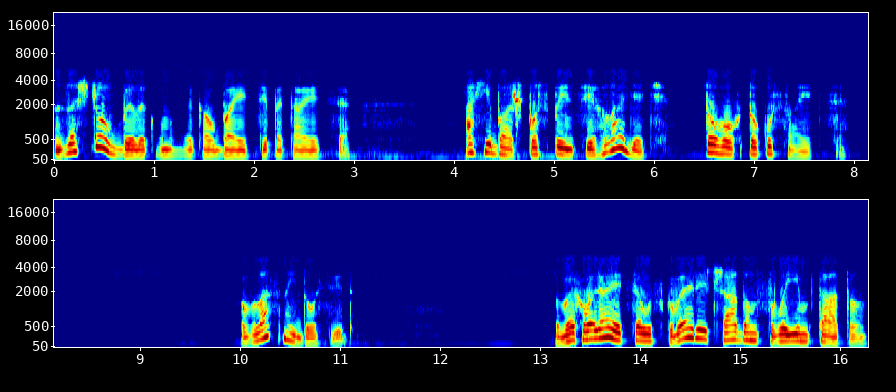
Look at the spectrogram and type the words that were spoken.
За що вбили комарика в баєці, питається? А хіба ж по спинці гладять того, хто кусається? Власний досвід. Вихваляється у сквері чадом своїм тато.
